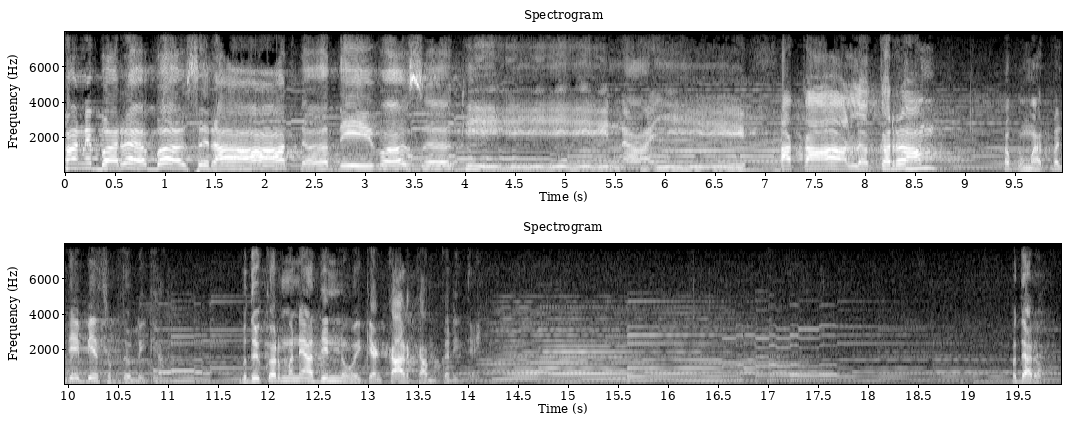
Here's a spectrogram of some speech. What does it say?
અને બરબસ રાત દિવસ કી નાઈ અકાલ કરમ અપુ મહાત્મા જે બે શબ્દો લખ્યા. બધું કર્મને આધીન ન હોય, ક્યાંક કાળ કામ કરી જાય. પધારો.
